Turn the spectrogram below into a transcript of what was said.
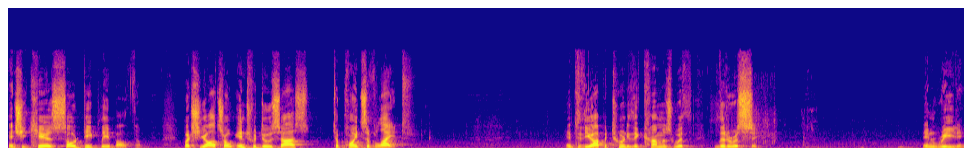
and she cares so deeply about them. But she also introduced us to points of light and to the opportunity that comes with literacy and reading.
